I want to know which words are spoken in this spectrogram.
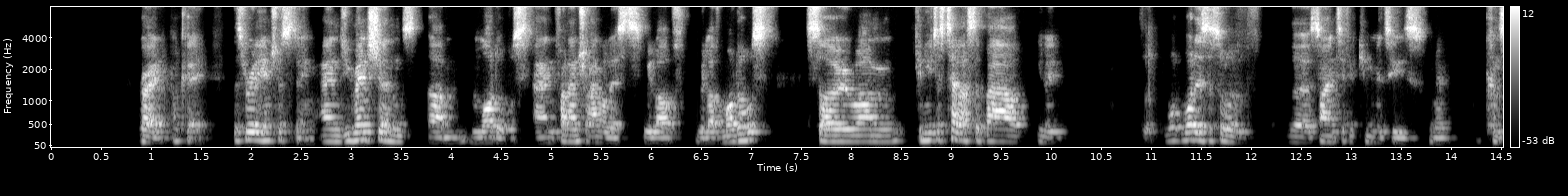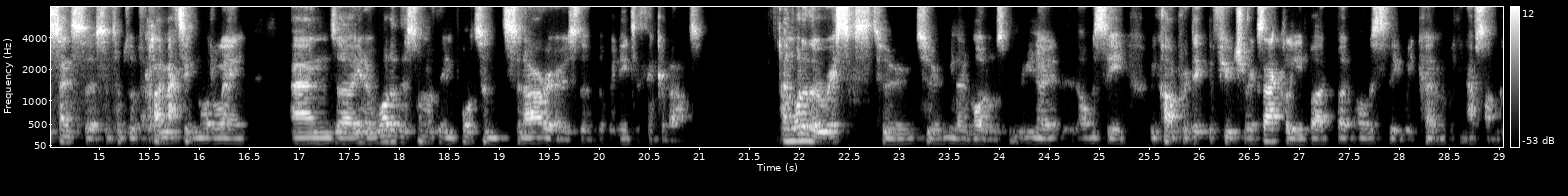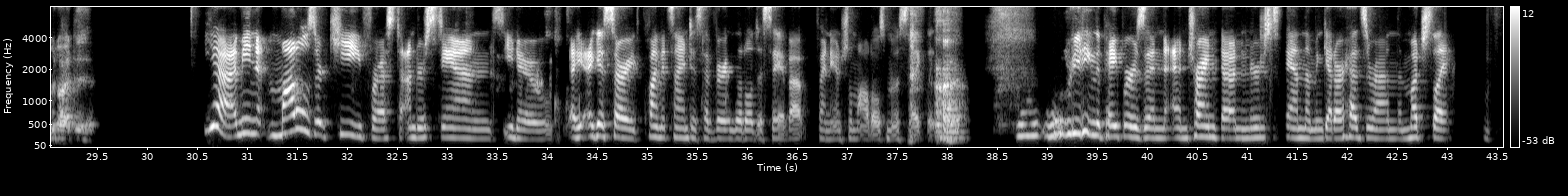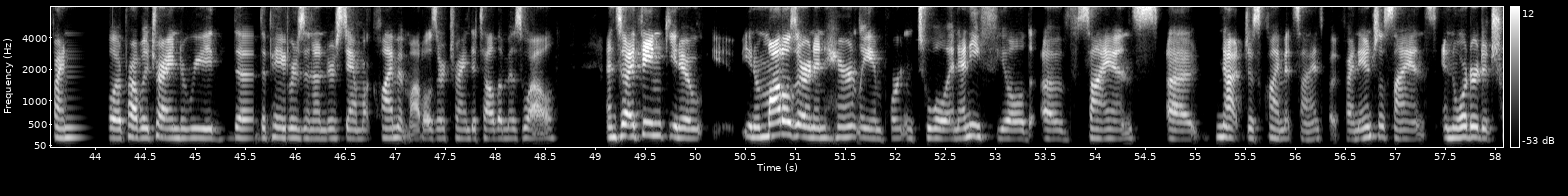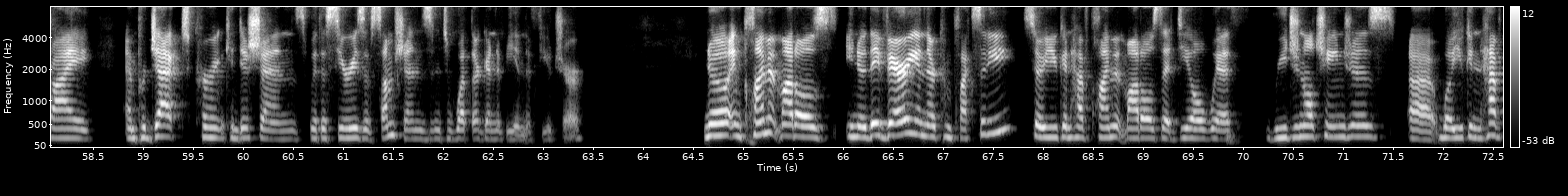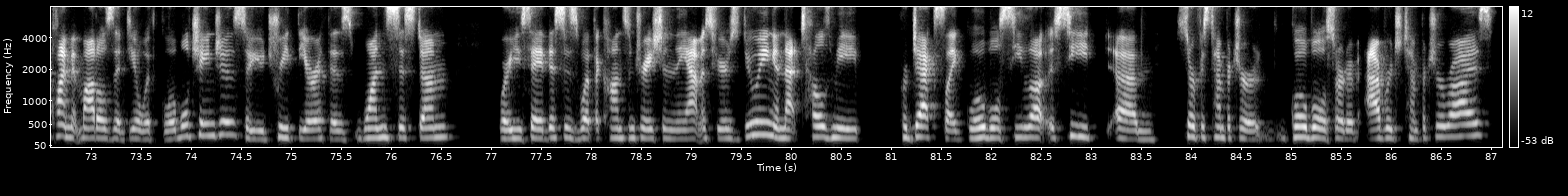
Right. Okay, that's really interesting. And you mentioned um, models and financial analysts. We love we love models. So, um, can you just tell us about you know what, what is the sort of the scientific community's you know consensus in terms of climatic modeling, and uh, you know what are the, some of the important scenarios that, that we need to think about? And what are the risks to to you know models you know obviously we can't predict the future exactly but but obviously we can we can have some good idea yeah, I mean, models are key for us to understand. You know, I, I, guess sorry, climate scientists have very little to say about financial models. Most likely, reading the papers and and trying to understand them and get our heads around them. Much like financial are probably trying to read the the papers and understand what climate models are trying to tell them as well. And so I think you know, you know, models are an inherently important tool in any field of science, uh, not just climate science, but financial science, in order to try and project current conditions with a series of assumptions into what they're going to be in the future. You know, and climate models, you know, they vary in their complexity. So you can have climate models that deal with regional changes. Uh, well, you can have climate models that deal with global changes. So you treat the Earth as one system where you say this is what the concentration in the atmosphere is doing, and that tells me projects like global sea, sea um, surface temperature, global sort of average temperature rise.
